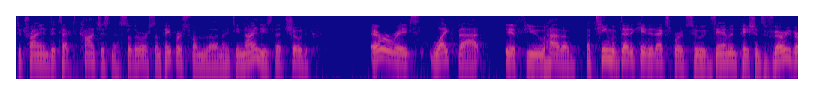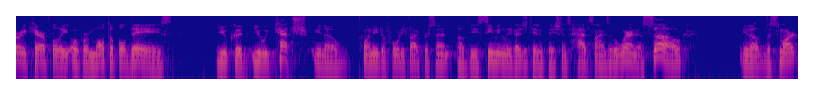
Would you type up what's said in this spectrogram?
to try and detect consciousness. So there were some papers from the 1990s that showed error rates like that if you had a, a team of dedicated experts who examined patients very, very carefully over multiple days, you could you would catch you know 20 to 45 percent of these seemingly vegetative patients had signs of awareness. So, you know, the smart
